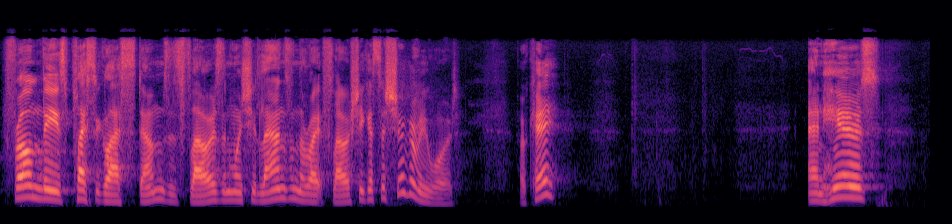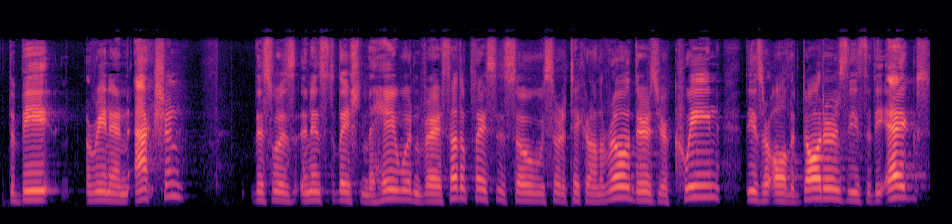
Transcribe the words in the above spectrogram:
from these plexiglass stems as flowers, and when she lands on the right flower, she gets a sugar reward. Okay? And here's the bee arena in action. This was an installation in the Hayward and various other places, so we sort of take it on the road. There's your queen. These are all the daughters. These are the eggs.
